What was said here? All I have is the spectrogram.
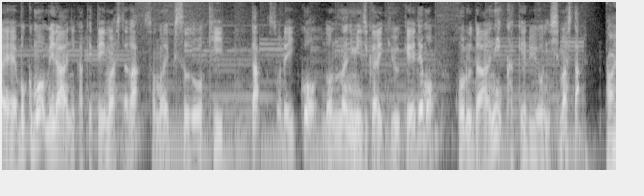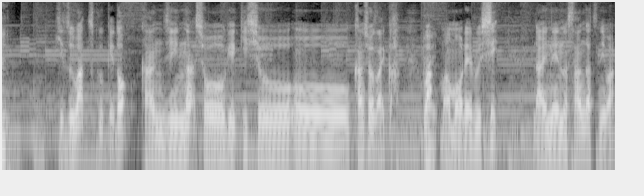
えー僕もミラーにかけていましたがそのエピソードを聞いたそれ以降どんなに短い休憩でもホルダーにかけるようにしました。はい傷はつくけど肝心な衝撃症干渉剤かは守れるし、来年の3月には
